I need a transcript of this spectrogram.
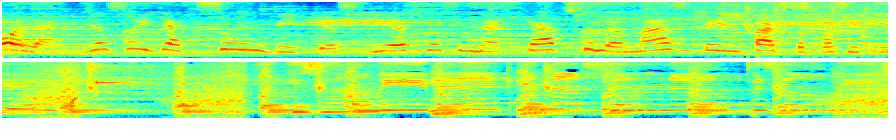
Hola, yo soy Jackson Víquez y esta es una cápsula más de impacto positivo.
